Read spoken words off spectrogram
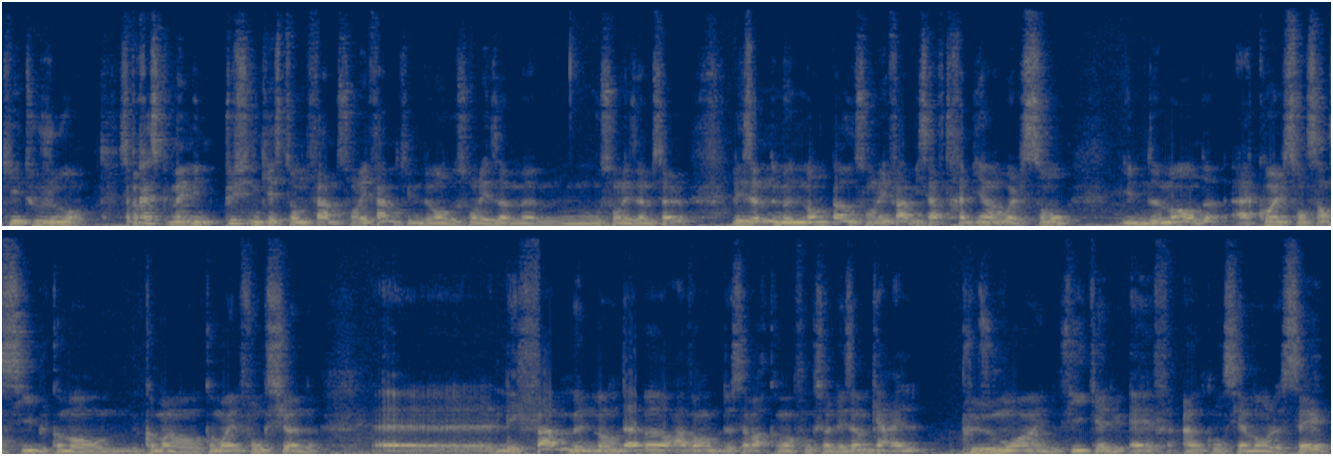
qui est toujours... C'est presque même plus une question de femmes. Ce sont les femmes qui me demandent où sont les hommes, euh, où sont les hommes seuls. Les hommes ne me demandent pas où sont les femmes, ils savent très bien où elles sont. Ils me demandent à quoi elles sont sensibles, comment, comment, comment elles fonctionnent. Euh, les femmes me demandent d'abord, avant de savoir comment fonctionnent les hommes, car elles plus ou moins une fille qui a du F inconsciemment le sait,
